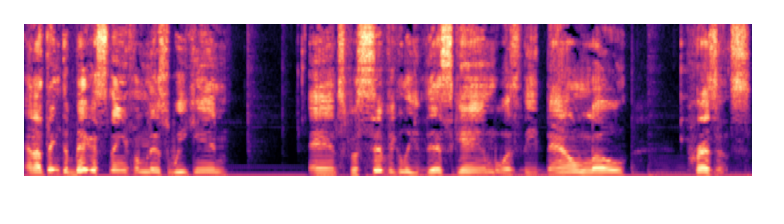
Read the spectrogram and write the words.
And I think the biggest thing from this weekend, and specifically this game, was the down low presence.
